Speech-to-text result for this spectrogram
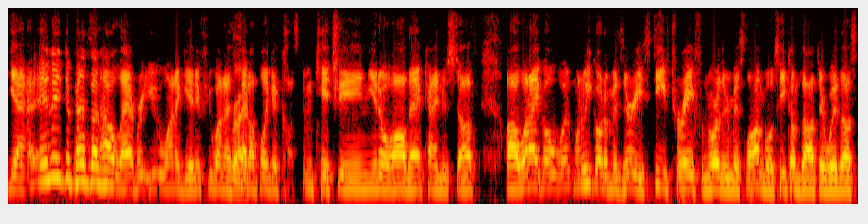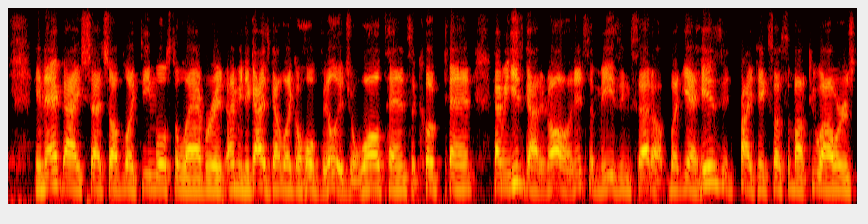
Yeah, and it depends on how elaborate you want to get. If you want to right. set up like a custom kitchen, you know, all that kind of stuff. Uh, when I go when, when, we go to Missouri, Steve Teray from Northern Miss Longbows, he comes out there with us, and that guy sets up like the most elaborate. I mean, the guy's got like a whole village, a wall tent, a cook tent. I mean, he's got it all, and it's amazing setup. But yeah, his it probably takes us about two hours,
